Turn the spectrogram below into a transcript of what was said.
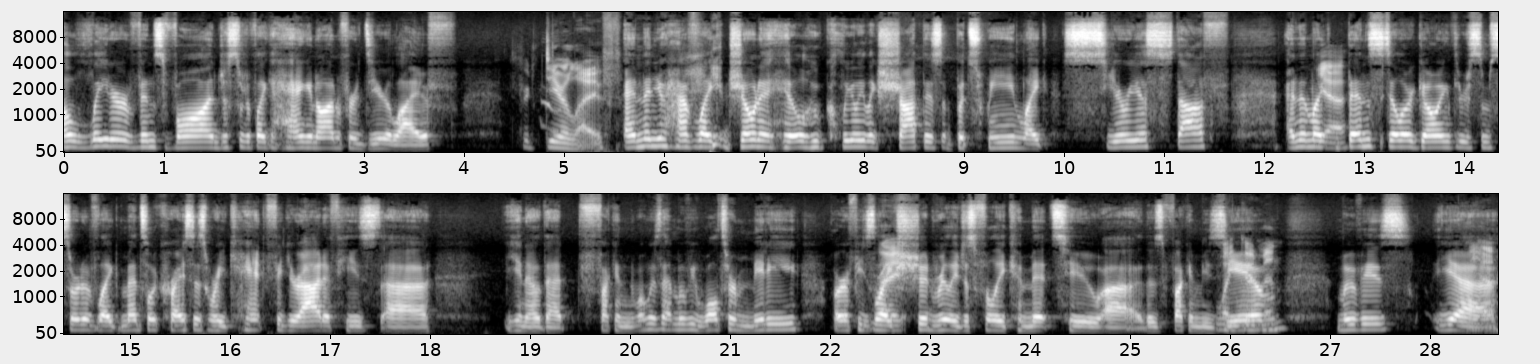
a later Vince Vaughn, just sort of like hanging on for dear life. For dear life. And then you have like Jonah Hill, who clearly like shot this between like serious stuff. And then like Yeah. Ben Stiller going through some sort of like mental crisis where he can't figure out if he's uh you know, that fucking what was that movie? Walter Mitty? Or if he's like Right. should really just fully commit to uh those fucking museum movies. Yeah, Yeah.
